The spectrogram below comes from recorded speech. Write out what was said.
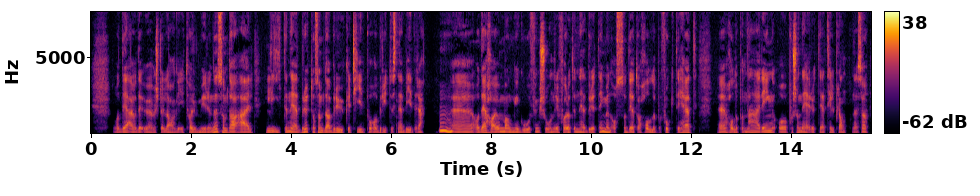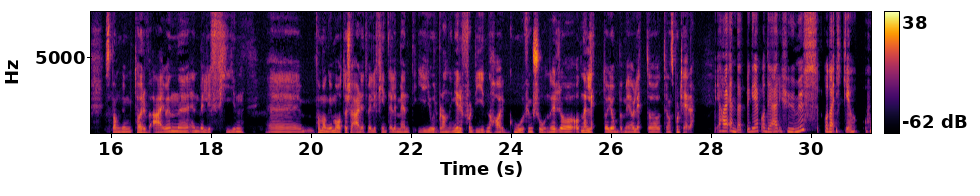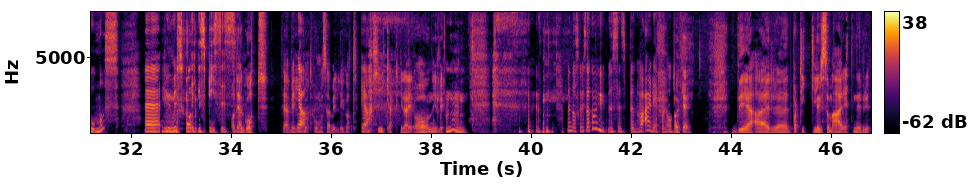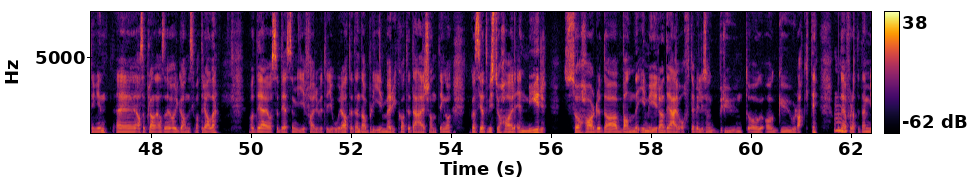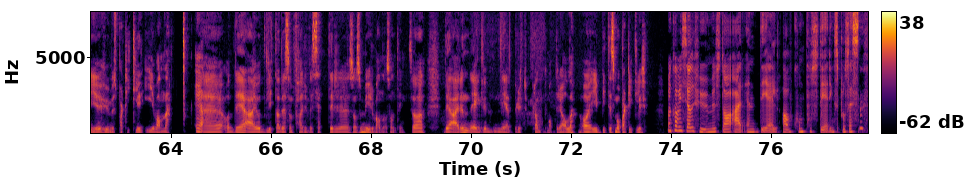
Og det er jo det øverste laget i torvmyrene, som da er lite nedbrutt, og som da bruker tid på å brytes ned videre. Mm. Eh, og det har jo mange gode funksjoner i forhold til nedbrytning, men også det til å holde på fuktighet, eh, holde på næring og porsjonere ut det til plantene. Så spagnumtorv er jo en, en veldig fin eh, På mange måter så er det et veldig fint element i jordblandinger, fordi den har gode funksjoner og, og den er lett å jobbe med og lett å transportere. Jeg har enda et begrep, og det er humus, og da ikke humus. Eh, humus skal ikke spises. Og det er godt. Det er veldig Ja. godt. Homos er veldig godt. Ja. Kikertgreier. Å, nydelig. Mm. Mm. Men nå skal vi snakke om humus, Espen. Hva er det for noe? Okay. Det er eh, partikler som er etter nedbrytingen, eh, altså, plan, altså organisk materiale. Og det er jo også det som gir farve til jorda, at den da blir mørk og at det er sånne ting. Og du kan si at hvis du har en myr, så har du da vannet i myra, det er jo ofte veldig sånn brunt og, og gulaktig. Og det er fordi at det er mye humuspartikler i vannet. Ja. Eh, og det er jo litt av det som farvesetter eh, sånn som myrvann og sånne ting. Så det er en egentlig nedbrutt plantemateriale og i bitte små partikler. Men kan vi si at humus da er en del av komposteringsprosessen?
